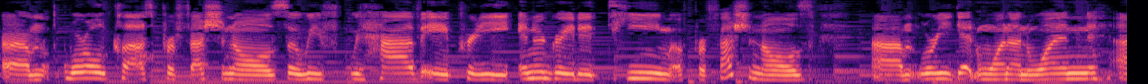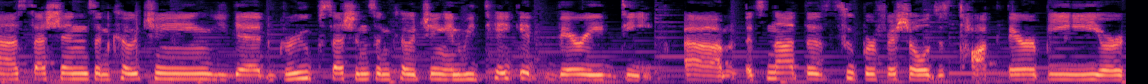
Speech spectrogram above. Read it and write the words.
um, world class professionals. So we we have a pretty integrated team of professionals um, where you get one-on-one uh, sessions and coaching, you get group sessions and coaching, and we take it very deep. Um, it's not the superficial, just talk therapy or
